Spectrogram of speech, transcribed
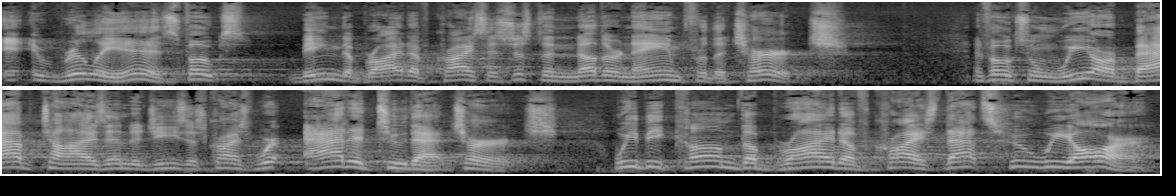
it really is. Folks, being the bride of Christ is just another name for the church. And, folks, when we are baptized into Jesus Christ, we're added to that church we become the bride of Christ. That's who we are.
